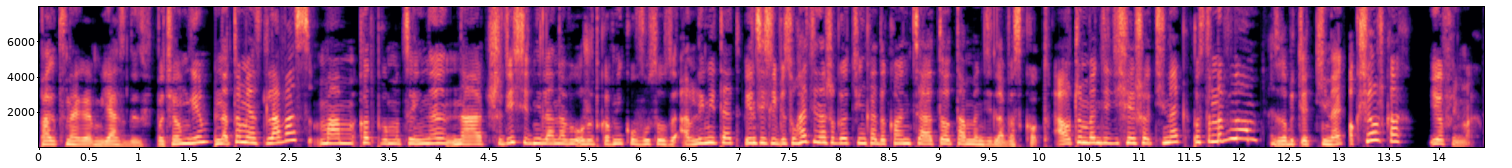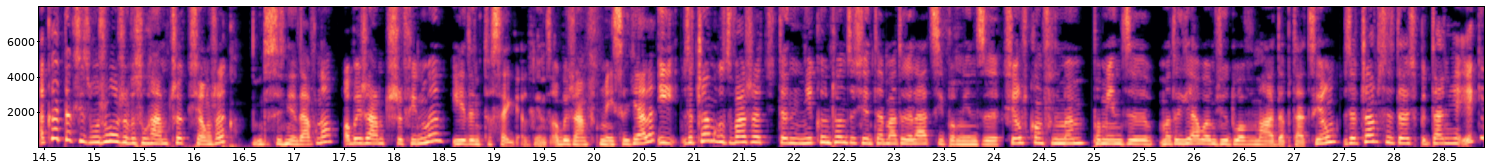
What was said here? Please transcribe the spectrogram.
partnerem jazdy w pociągiem. Natomiast dla Was mam kod promocyjny na 30 dni dla nowych użytkowników w usłudze Unlimited, więc jeśli wysłuchacie naszego odcinka do końca, to tam będzie dla Was kod. A o czym będzie dzisiejszy odcinek? Postanowiłam zrobić odcinek o książkach i o filmach. Akurat tak się złożyło, że wysłuchałam trzech książek dosyć niedawno. Obejrzałam trzy filmy i jeden to serial, więc obejrzałam filmy i seriale i zaczęłam rozważać ten niekończący się temat relacji pomiędzy książką, filmem, pomiędzy materiałem źródłowym a adaptacją. Zaczęłam sobie zadać pytanie, jakie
